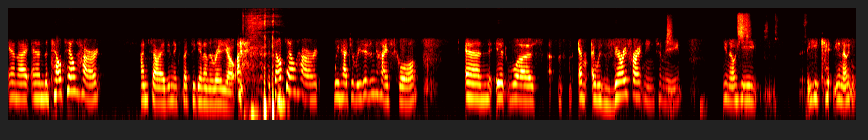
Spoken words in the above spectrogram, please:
and I and the Telltale Heart. I'm sorry, I didn't expect to get on the radio. the Telltale Heart. We had to read it in high school, and it was it was very frightening to me. You know, he he you know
